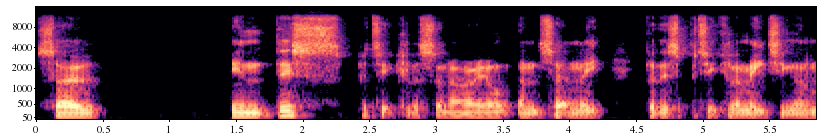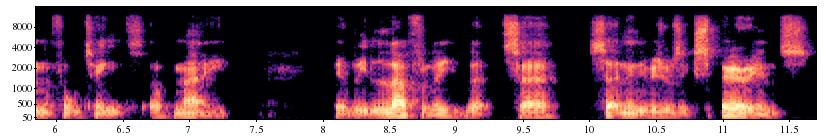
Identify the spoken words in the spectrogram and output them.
So, in this particular scenario, and certainly for this particular meeting on the 14th of May, it'll be lovely that uh, certain individuals experience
